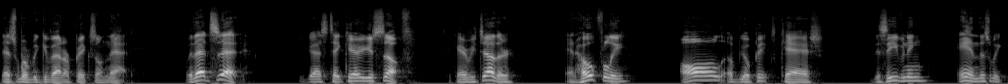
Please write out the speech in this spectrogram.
That's where we give out our picks on that. With that said, you guys take care of yourself, take care of each other, and hopefully all of your picks cash this evening and this week.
